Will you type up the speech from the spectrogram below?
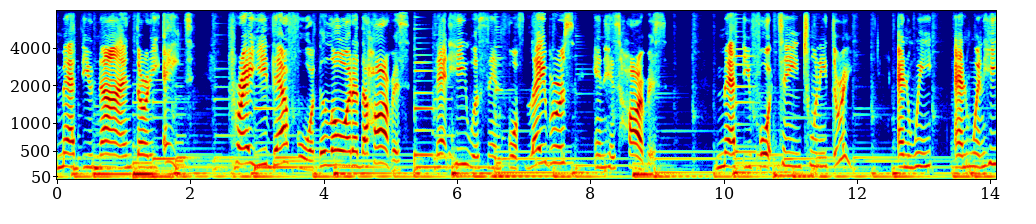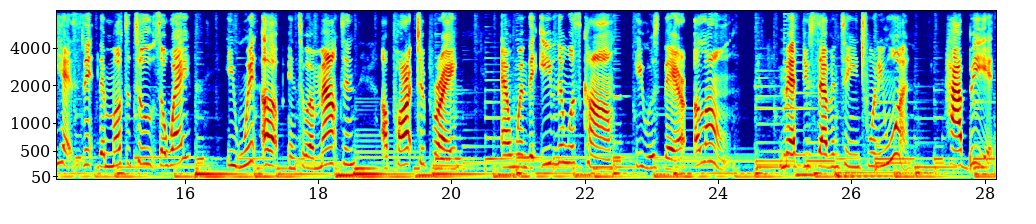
Matthew 9 38. Pray ye therefore the Lord of the harvest that he will send forth laborers in his harvest. Matthew 14 23. And we and when he had sent the multitudes away, he went up into a mountain apart to pray. And when the evening was come, he was there alone. Matthew 17 21. Howbeit,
